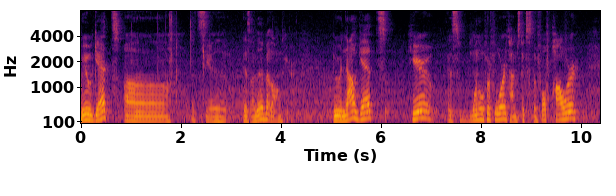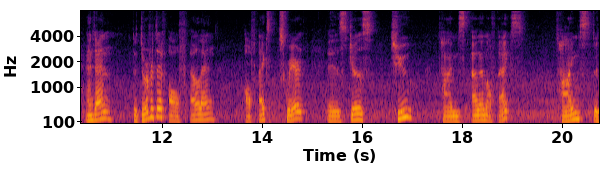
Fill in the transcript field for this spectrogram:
we will get, uh, let's see, it's a little bit long here. We will now get, here is 1 over 4 times x to the fourth power, and then the derivative of ln of x squared is just 2 times ln of x times the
